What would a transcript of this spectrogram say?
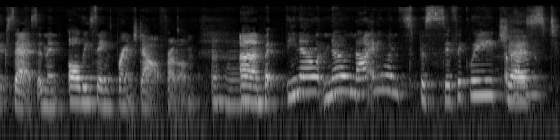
success, and then all these things branched out from them. Mm-hmm. Um, but you know, no, not anyone specifically. Just,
